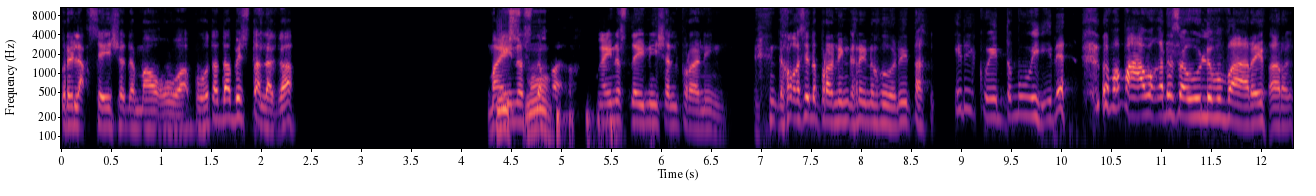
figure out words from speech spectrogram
relaxation na makukuha, puta, the best talaga. Minus Mismo. na, pa, minus the initial praning. Ako kasi na-praning ka rin ng huli. Tak, kinikwento mo, Wina. Napapahawa ka na sa ulo mo, pare. Parang,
